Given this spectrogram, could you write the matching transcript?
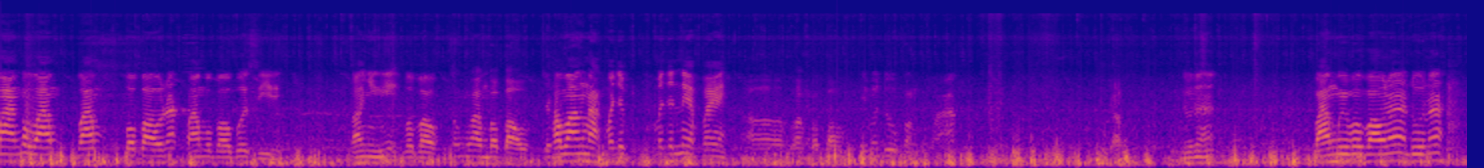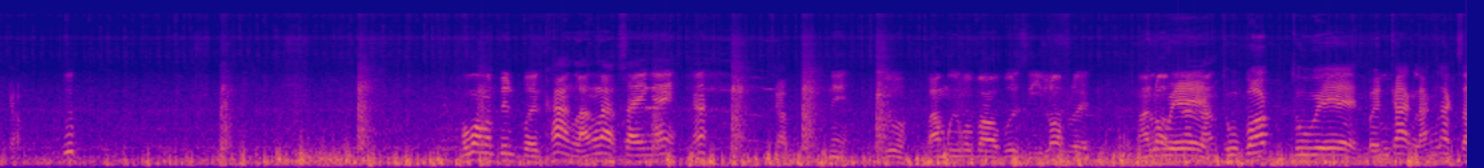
วางก็วางวางเบาๆนะวางเบาๆเบอร์สี่วางอย่างนี้เบาต้องวางเบาๆใช่ไหมๆถ้าวางหนักมันจะมันจะแนบไปอ่าวางเบานี่มาดูฝั่งขวาๆครับดูนะฮะวางมือเบาๆนะดูนะครับปึ๊บเพราะว่ามันเป็นเปิดข้างหลังลากไซไงนะครับนี่ดูวางมือเบาๆเบอร์สี่รอบเลย มารอบเวข้างหลังทูบ็อกทูเวเปิดข้างหลังลากไซ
